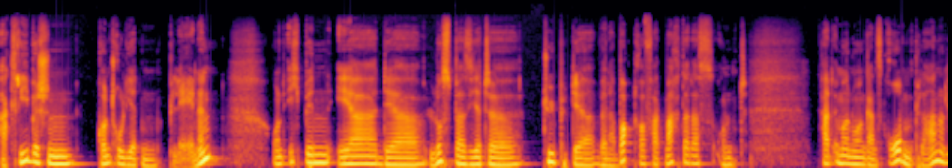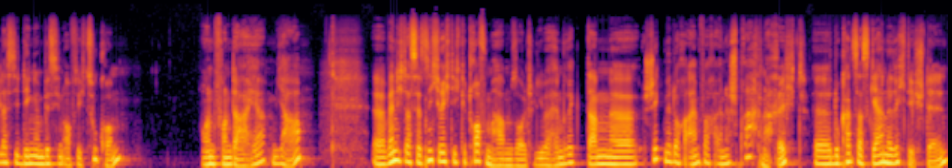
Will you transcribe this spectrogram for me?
akribischen, kontrollierten Plänen und ich bin eher der lustbasierte Typ, der, wenn er Bock drauf hat, macht er das und hat immer nur einen ganz groben Plan und lässt die Dinge ein bisschen auf sich zukommen. Und von daher, ja, äh, wenn ich das jetzt nicht richtig getroffen haben sollte, lieber Hendrik, dann äh, schick mir doch einfach eine Sprachnachricht. Äh, du kannst das gerne richtig stellen.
